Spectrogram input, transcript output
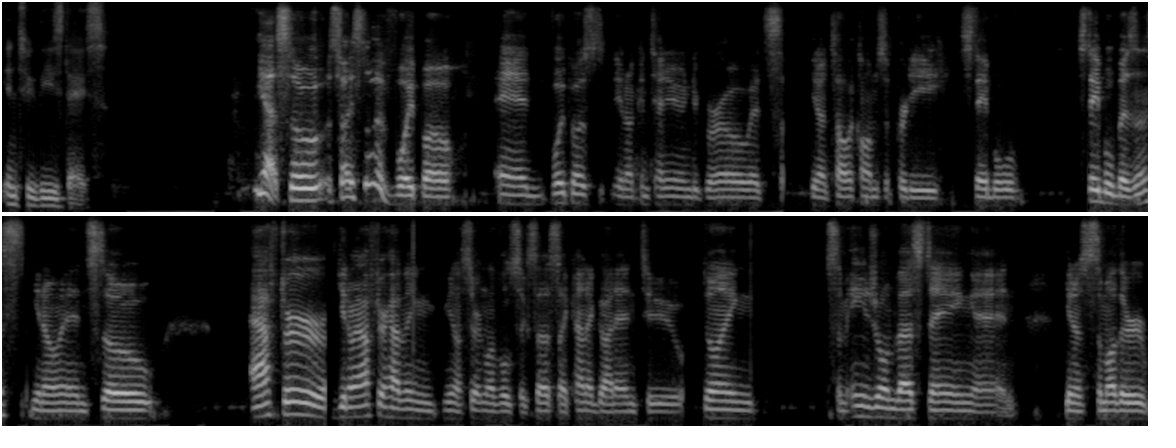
into these days? Yeah so so i still have voipo and voipo's you know continuing to grow. It's you know telecom's a pretty stable stable business you know and so after you know after having you know certain level of success i kind of got into doing some angel investing and you know some other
